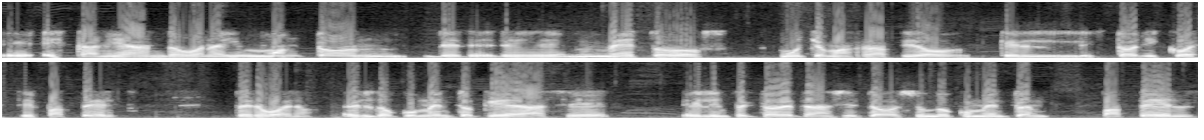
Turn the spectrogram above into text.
eh, escaneando, bueno, hay un montón de, de- de métodos mucho más rápido que el histórico este papel. Pero bueno, el documento que hace el inspector de tránsito es un documento en papel,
